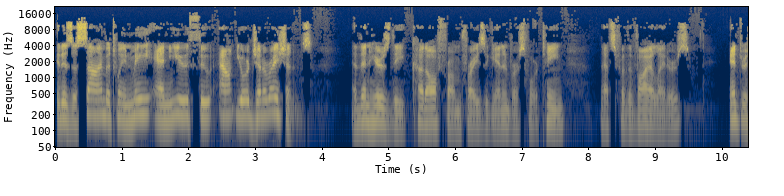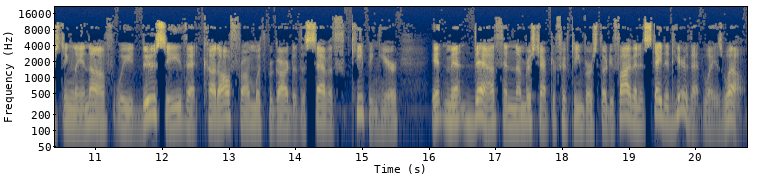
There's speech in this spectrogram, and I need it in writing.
It is a sign between me and you throughout your generations. And then here's the cut off from phrase again in verse 14. That's for the violators. Interestingly enough, we do see that cut off from with regard to the Sabbath keeping here, it meant death in Numbers chapter 15, verse 35, and it's stated here that way as well.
